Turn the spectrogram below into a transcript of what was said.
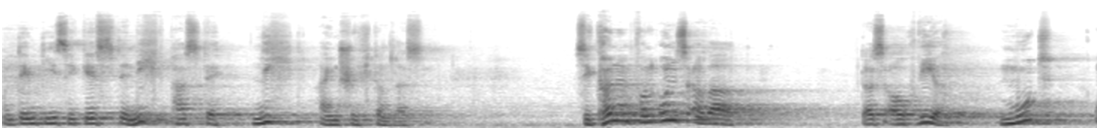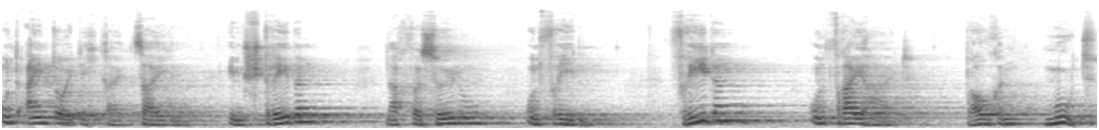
und dem diese Gäste nicht passte, nicht einschüchtern lassen. Sie können von uns erwarten, dass auch wir Mut und Eindeutigkeit zeigen im Streben nach Versöhnung und Frieden. Frieden und Freiheit brauchen Mut.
